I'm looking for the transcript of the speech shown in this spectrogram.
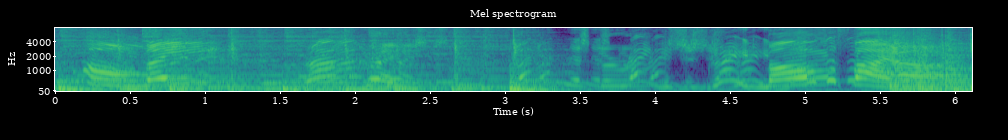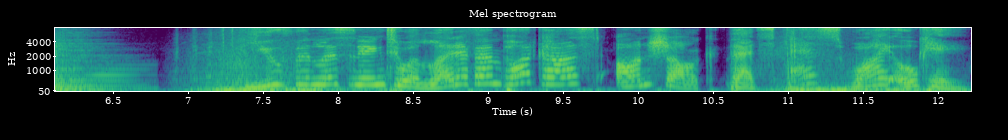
Come on, baby, drive me crazy. Goodness gracious, great balls of fire. You've been listening to a Lite FM podcast on SYOK. That's S Y O K.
